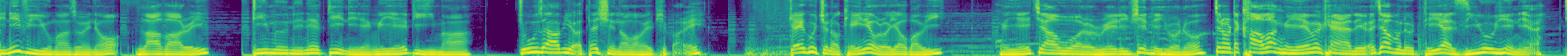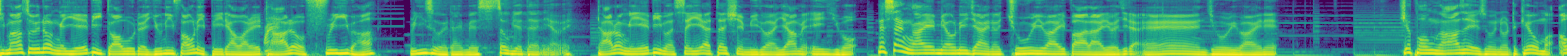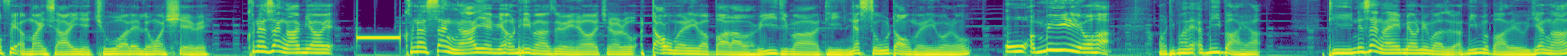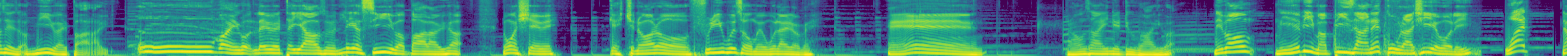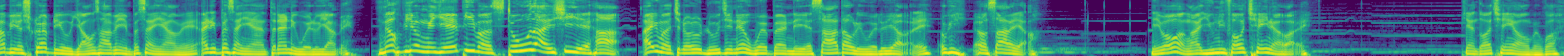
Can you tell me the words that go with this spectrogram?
ဒီနေ့ဗီဒီယိုမှာဆိုရင်တော့ lava တွေဒီမွန်တွေနဲ့ပြည့်နေတဲ့ငရဲပြည်မှာစူးစမ်းပြီးတော့အသက်ရှင်သွားမှာပဲဖြစ်ပါတယ်။ကဲအခုကျွန်တော်ဂိမ်းထဲကိုတော့ရောက်ပါပြီ။ငရဲကြဖို့ကတော့ ready ဖြစ်နေပြီပေါ့နော်။ကျွန်တော်တစ်ခါမှငရဲမခံရသေးဘူး။အကြောက်မလို့ day က0ဖြစ်နေတာ။ဒီမှာဆိုရင်တော့ငရဲပြည်သွားဖို့အတွက် uniform တွေပေးထားပါတယ်။ဒါကတော့ free ပါ။ free ဆိုတဲ့အတိုင်းပဲစုပ်ပြတ်တဲ့နေရပဲ။ဒါကတော့ငရဲပြည်မှာ10ရက်အသက်ရှင်ပြီးတော့ရမယ်အင်ကြီးပေါ့။25ရက်မြောင်းနေကြရင်တော့ဂျိုးတွေပါပါလာတယ်ကြည့်တာအဲဂျိုးတွေပါနေ။ ရက်ပေါင်း90ဆိုရင်တော့တကယ်ဟိုမှာ outfit အမိုက်စားကြီးနဲ့ဂျိုးကလည်းလုံးဝ share ပဲ85မြောက်ရဲ့85ရက်မြောက်နေမှာဆိုရင်တော့ကျွန်တော်တို့အတောင်ပံတွေပါပါလာပါပြီဒီမှာဒီ net so တောင်ပံတွေပေါ့နော်အိုးအမီးတွေရောဟာအော်ဒီမှာလည်းအမီးပါရဒီ25ရက်မြောက်နေမှာဆိုအမီးမပါသေးဘူးရက်90ဆိုအမီးပဲပါလာပြီအိုး my god level 100ဆိုရင်လျှက်စီးတွေပါပါလာပြီဟာလုံးဝ share ပဲကဲကျွန်တော်ကတော့ free whistle ပဲဝတ်လိုက်တော့မယ်အဲနောင်စားကြီးနဲ့တူပါပြီကွာ နေပေါင်းငရဲပြီမှာပီဇာနဲ့ကိုလာရှိရပေါ့လေ what နောက်ပြီးတော့ scrap တွေကိုရောင်းစားပြီးရင်ပတ်စံရမယ်အဲ့ဒီပတ်စံရရင်တရန်တွေဝယ်လို့ရမယ်နောက်ပြီးတော့ငရဲပြီမှာ store ဆိုင်ရှိရဟာအဲ့ဒီမှာကျွန်တော်တို့လိုချင်တဲ့ weapon တွေအစားအသောက်တွေဝယ်လို့ရပါတယ် okay အဲ့တော့စလိုက်ရအောင်နေပေါင်းကငါ uniform ချိန်လာပါတယ်ပြန်သွားချိန်အောင်မယ်ကွာ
